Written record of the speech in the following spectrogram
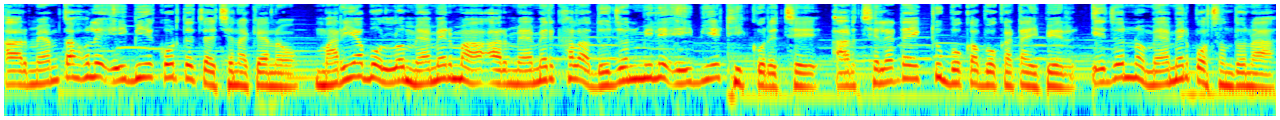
আর ম্যাম তাহলে এই বিয়ে করতে চাইছে না কেন? মারিয়া বলল, ম্যামের মা আর ম্যামের খালা দুজন মিলে এই বিয়ে ঠিক করেছে। আর ছেলেটা একটু বোকা বোকা টাইপের। এজন্য ম্যামের পছন্দ না।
